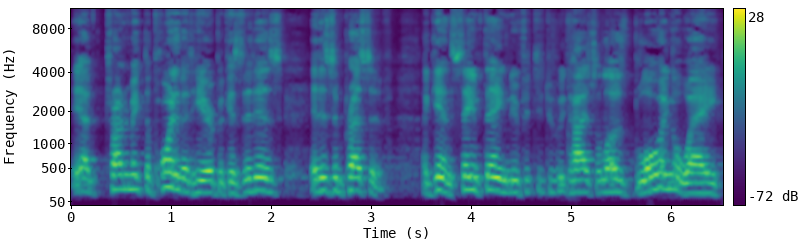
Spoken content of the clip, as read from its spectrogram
Yeah, trying to make the point of it here because it is it is impressive. Again, same thing. New 52 week highs to lows blowing away,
